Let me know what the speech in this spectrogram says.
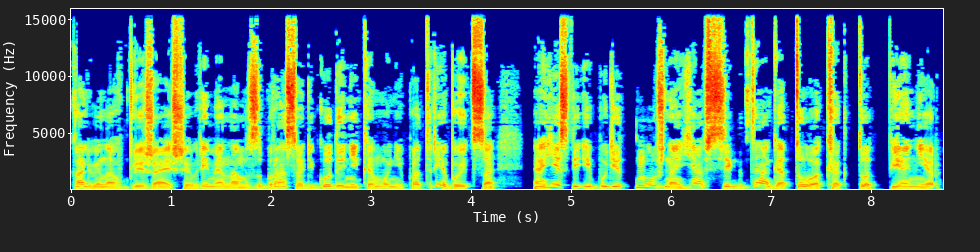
Кальвина, в ближайшее время нам сбрасывать годы никому не потребуется, а если и будет нужно, я всегда готова, как тот пионер.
